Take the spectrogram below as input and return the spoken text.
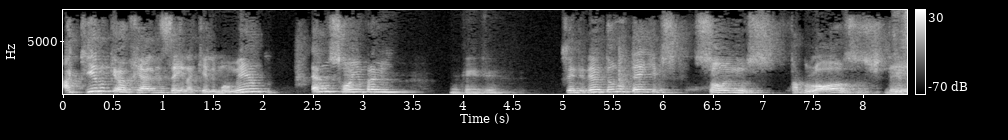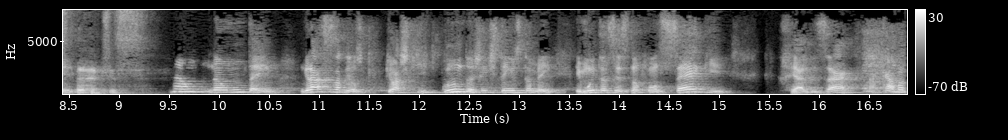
aquilo que eu realizei naquele momento era um sonho para mim. Entendi. Você entendeu? Então não tem aqueles sonhos fabulosos de ter... Distantes. Não, não, não tem. Graças a Deus, porque eu acho que quando a gente tem isso também, e muitas vezes não consegue realizar, acaba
